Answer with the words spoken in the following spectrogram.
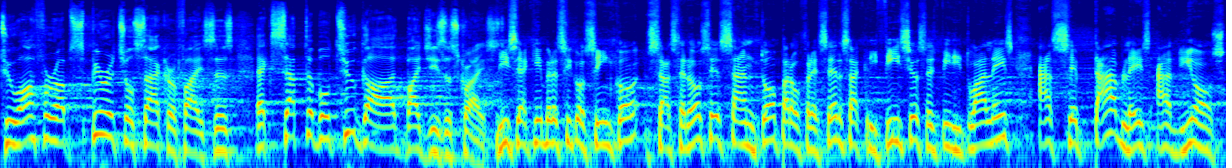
to offer up spiritual sacrifices acceptable to God by Jesus Christ. Dice aquí en versículo 5, sacerdote santo para ofrecer sacrificios espirituales aceptables a Dios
